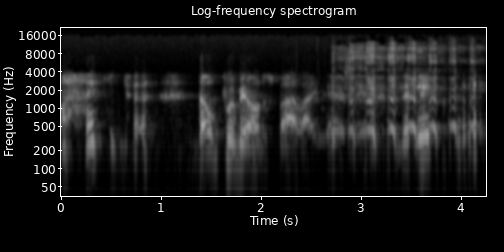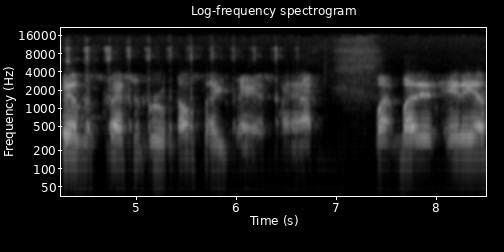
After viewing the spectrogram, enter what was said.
Don't put me on the spot like that, man. it, it is a special group. Don't say best, man. But but it, it is.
